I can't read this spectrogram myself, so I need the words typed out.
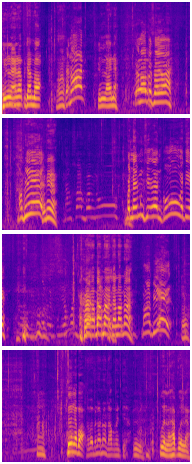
กินอะไรครับอาจารย์บอกจะนอนกินอะไรเนี่ยจะนอนไปใส่วะมาพี่นี่บันไดมึงสิเอิ้นกูว่าติมาครับมามาอาจารย์นอนมามาพี่ตื่นแล้วบอกแต่ว่าเป็นแล้วนอนรับเป็นเตี๋ยอืมปืนแล้วครับปืนแล้ว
